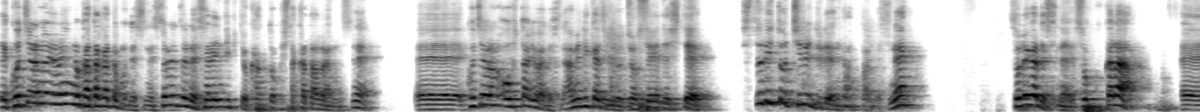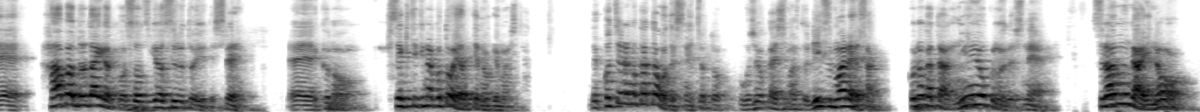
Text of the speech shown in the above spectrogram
でこちらの4人の方々もですね、それぞれセレンディピティを獲得した方なんですね。えー、こちらのお二人はですね、アメリカ人の女性でして、ストリート・チルドレンだったんですね。それがですね、そこから、えー、ハーバード大学を卒業するというですね、えー、この奇跡的なことをやってのけました。でこちらの方をですね、ちょっとご紹介しますと、リズ・マレーさん。この方ニューヨークのですね、スラム街の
